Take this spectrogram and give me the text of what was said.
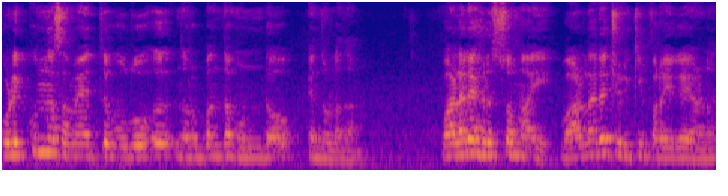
കുളിക്കുന്ന സമയത്ത് വുളു നിർബന്ധമുണ്ടോ എന്നുള്ളതാണ്. വളരെ ഹ്രസ്വമായി വളരെ ചുരുക്കി പറയുകയാണ്.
